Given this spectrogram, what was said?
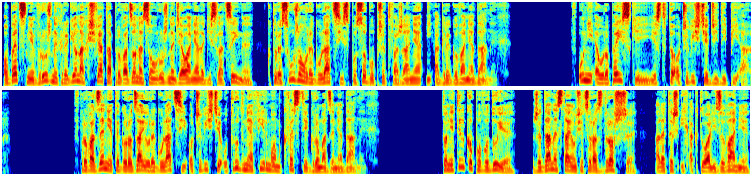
Obecnie w różnych regionach świata prowadzone są różne działania legislacyjne, które służą regulacji sposobu przetwarzania i agregowania danych. W Unii Europejskiej jest to oczywiście GDPR. Wprowadzenie tego rodzaju regulacji oczywiście utrudnia firmom kwestię gromadzenia danych. To nie tylko powoduje, że dane stają się coraz droższe, ale też ich aktualizowanie,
